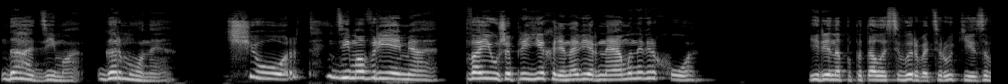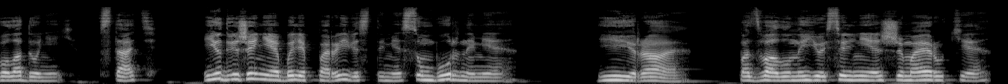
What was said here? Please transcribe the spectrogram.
«Да, Дима, гормоны. Черт, Дима, время! Твои уже приехали, наверное, а мы наверху». Ирина попыталась вырвать руки из его ладоней. Встать. Ее движения были порывистыми, сумбурными. «Ира!» — позвал он ее, сильнее сжимая руки.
